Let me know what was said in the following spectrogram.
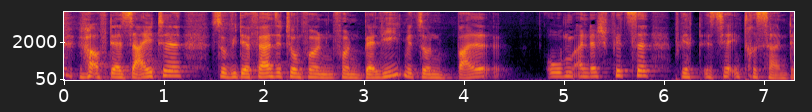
auf der Seite, so wie der Fernsehturm von, von Berlin mit so einem Ball oben an der Spitze. Das ist ja interessant.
